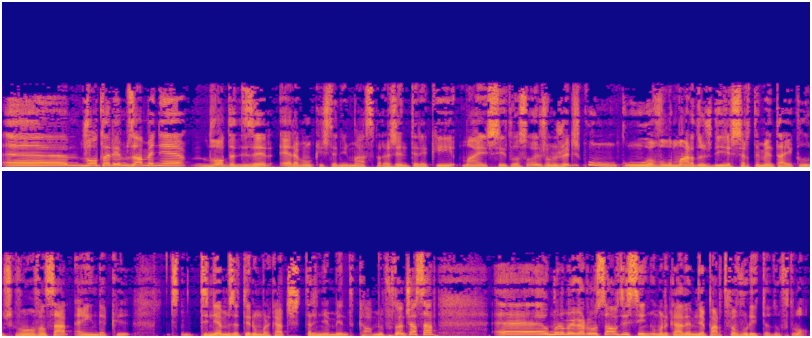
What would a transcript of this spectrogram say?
Uh, voltaremos amanhã. Volto a dizer, era bom que isto animasse para a gente ter aqui mais situações. Vamos ver isto com, com o avolumar dos dias. Certamente há aí clubes que vão avançar, ainda que tenhamos a ter um mercado estranhamente calmo. E portanto, já sabe, uh, o meu nome é Gonçalves e sim, o mercado é a minha parte favorita do futebol.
